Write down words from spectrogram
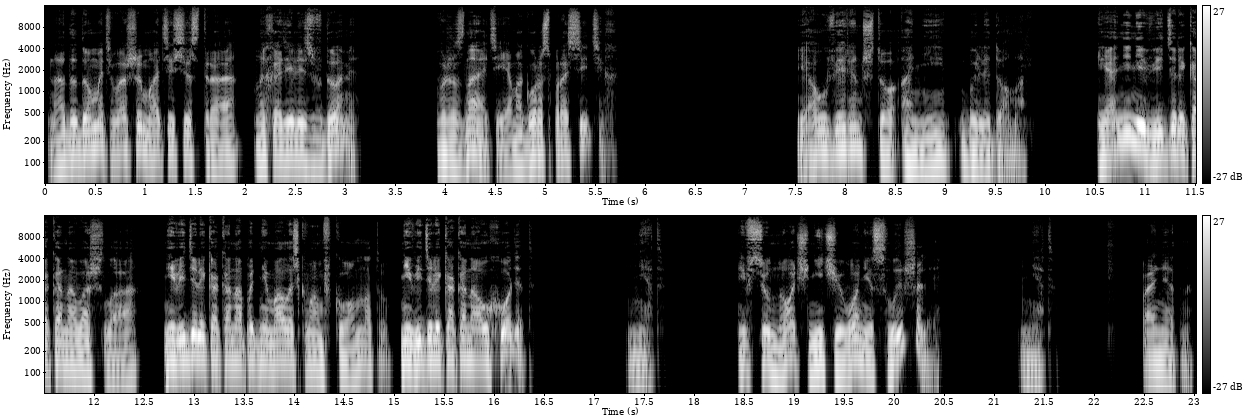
«Надо думать, ваши мать и сестра находились в доме. Вы же знаете, я могу расспросить их». Я уверен, что они были дома. И они не видели, как она вошла, не видели, как она поднималась к вам в комнату, не видели, как она уходит? Нет. И всю ночь ничего не слышали? Нет. Понятно.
